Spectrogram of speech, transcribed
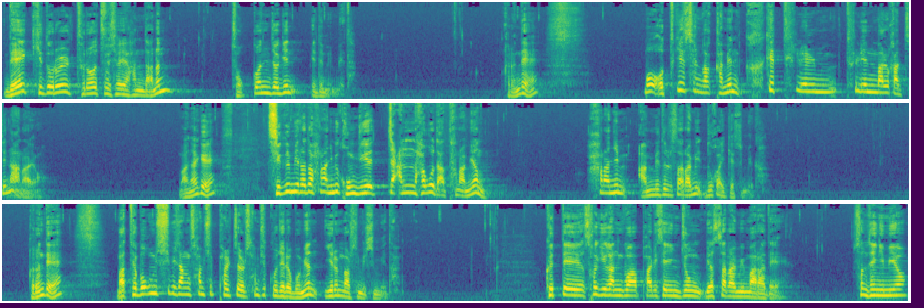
내 기도를 들어주셔야 한다는 조건적인 믿음입니다. 그런데 뭐 어떻게 생각하면 크게 틀린, 틀린 말 같지는 않아요. 만약에 지금이라도 하나님이 공중에 짠 하고 나타나면 하나님 안 믿을 사람이 누가 있겠습니까? 그런데 마태복음 12장 38절 39절에 보면 이런 말씀이 있습니다. 그때 서기관과 바리새인 중 몇 사람이 말하되 선생님이여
